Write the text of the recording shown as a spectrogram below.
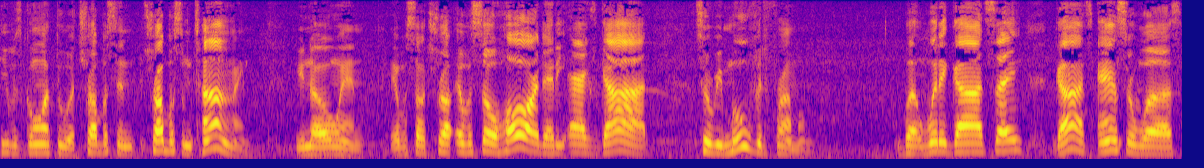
he was going through a troublesome, troublesome time, you know, and it was so tr- it was so hard that he asked God to remove it from him. But what did God say? God's answer was,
